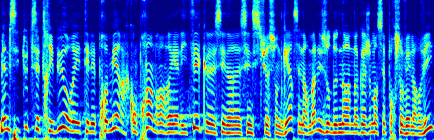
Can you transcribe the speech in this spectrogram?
Même si toutes ces tribus auraient été les premières à comprendre en réalité que c'est une, situation de guerre, c'est normal, ils ont donné un engagement, c'est pour sauver leur vie,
